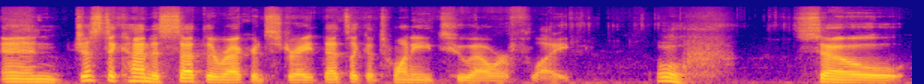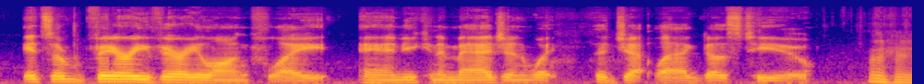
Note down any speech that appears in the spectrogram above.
And just to kind of set the record straight, that's like a 22 hour flight. Oof. So it's a very, very long flight. And you can imagine what the jet lag does to you. hmm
